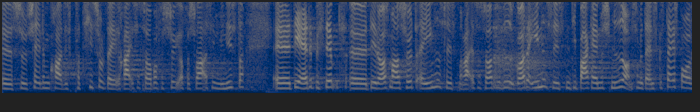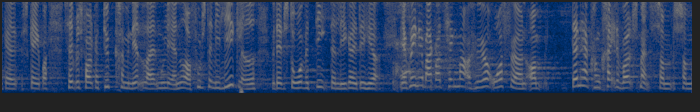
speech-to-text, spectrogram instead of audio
Øh, socialdemokratisk partisoldat rejser sig op og forsøger at forsvare sin minister. Uh, det er det bestemt. Uh, det er da også meget sødt, at enhedslisten rejser sig op. Jeg ved jo godt, at enhedslisten de bare gerne vil smide om som med danske statsborgerskaber, selv hvis folk er dybt kriminelle og alt muligt andet, og er fuldstændig ligeglade med den store værdi, der ligger i det her. Men jeg kunne egentlig bare godt tænke mig at høre ordføreren om den her konkrete voldsmand, som, som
